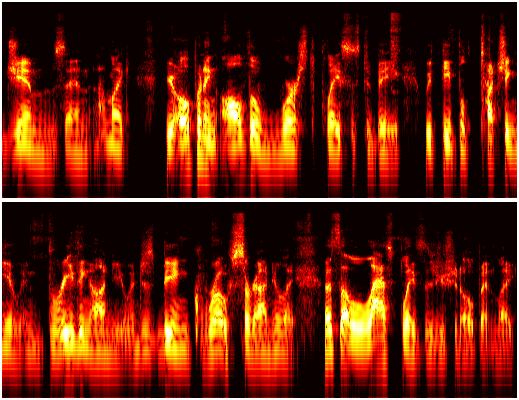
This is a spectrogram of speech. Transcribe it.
gyms and I'm like, you're opening all the worst places to be with people touching you and breathing on you and just being gross around you. Like that's the last places you should open. Like,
